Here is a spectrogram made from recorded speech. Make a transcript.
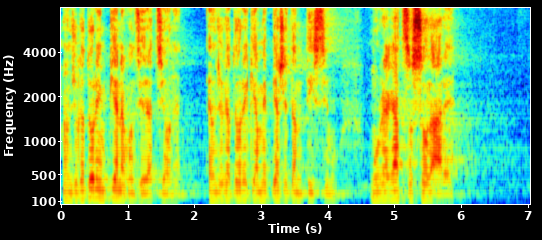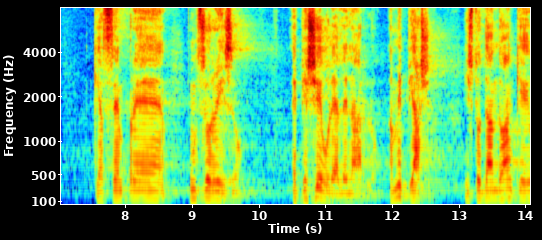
È un giocatore in piena considerazione è un giocatore che a me piace tantissimo, un ragazzo solare che ha sempre un sorriso, è piacevole allenarlo, a me piace, gli sto dando anche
